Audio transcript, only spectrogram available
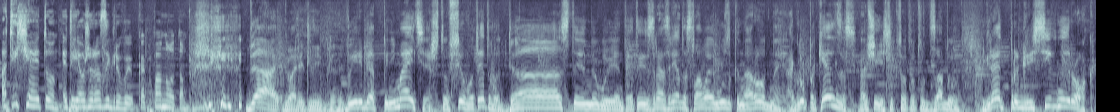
Отвечает он. Это я уже разыгрываю, как по нотам. Да, говорит Ливгрен. Вы, ребят, понимаете, что все вот это вот Dust in the Wind это из разряда слова и музыка народная. А группа Kansas, вообще, если кто-то тут забыл, играет прогрессивный рок.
